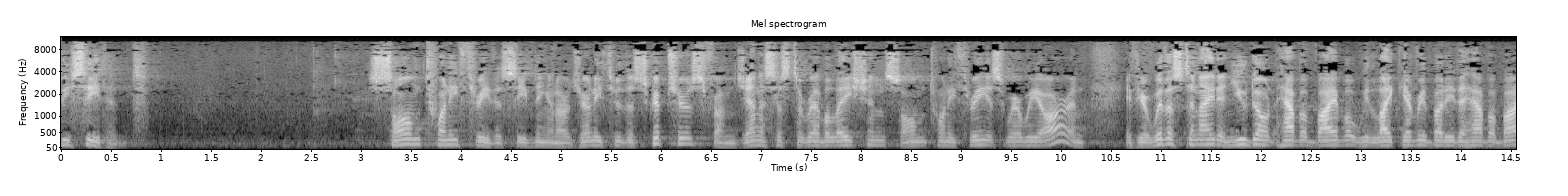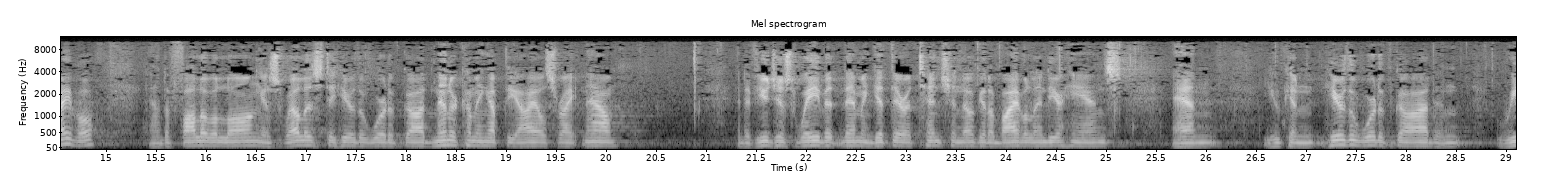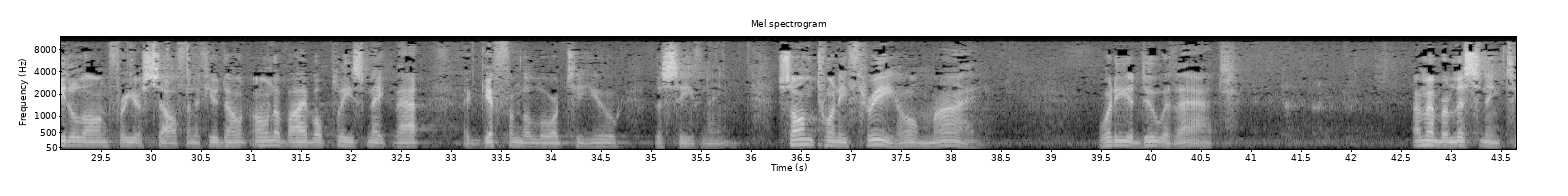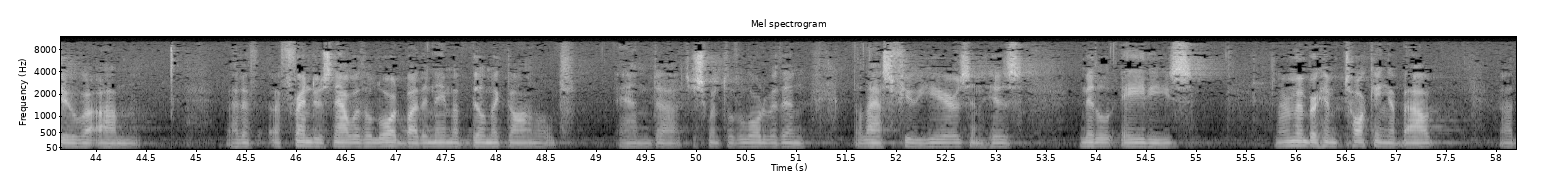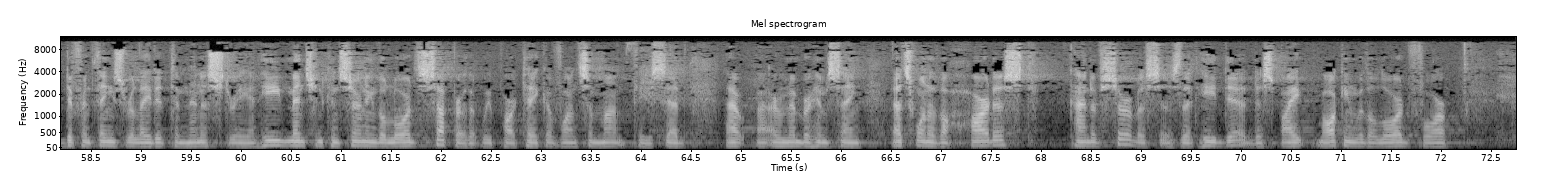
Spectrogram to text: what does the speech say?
be seated. Psalm 23 this evening in our journey through the scriptures from Genesis to Revelation. Psalm 23 is where we are. And if you're with us tonight and you don't have a Bible, we like everybody to have a Bible and to follow along as well as to hear the Word of God. Men are coming up the aisles right now. And if you just wave at them and get their attention, they'll get a Bible into your hands and you can hear the Word of God and read along for yourself. And if you don't own a Bible, please make that a gift from the Lord to you this evening. Psalm 23, oh my. What do you do with that? I remember listening to um, a, a, friend who's now with the Lord by the name of Bill McDonald, and uh, just went to the Lord within the last few years in his middle 80s. And I remember him talking about uh, different things related to ministry. And he mentioned concerning the Lord's Supper that we partake of once a month. He said, that, I remember him saying, that's one of the hardest kind of services that he did, despite walking with the Lord for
